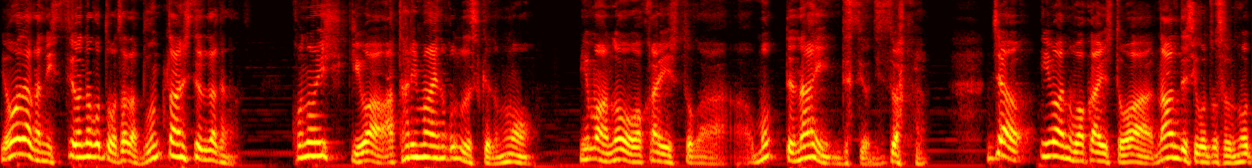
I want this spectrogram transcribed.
世の中に必要なことをただ分担してるだけなんです。この意識は当たり前のことですけども、今の若い人が持ってないんですよ、実は。じゃあ、今の若い人はなんで仕事するの？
